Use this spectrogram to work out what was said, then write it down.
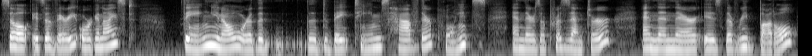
So it's a very organized thing, you know, where the the debate teams have their points and there's a presenter and then there is the rebuttal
